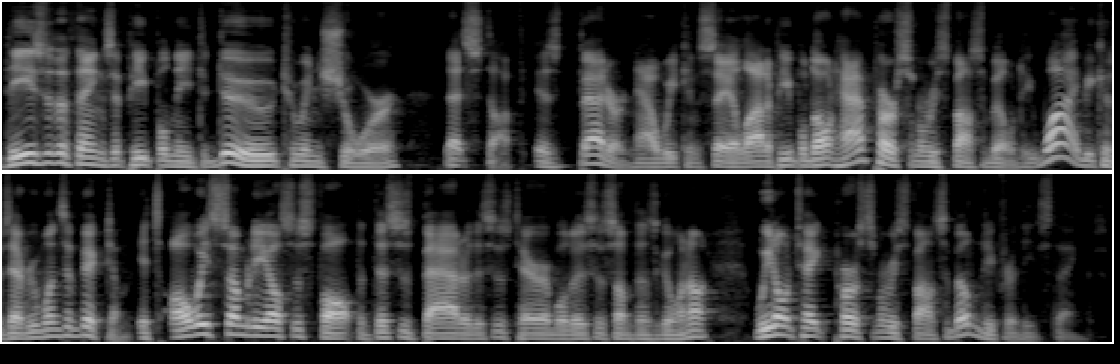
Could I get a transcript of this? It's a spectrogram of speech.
These are the things that people need to do to ensure that stuff is better. Now, we can say a lot of people don't have personal responsibility. Why? Because everyone's a victim. It's always somebody else's fault that this is bad or this is terrible, this is something's going on. We don't take personal responsibility for these things.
